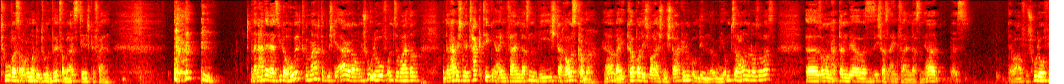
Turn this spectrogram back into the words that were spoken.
Tu, was auch immer du tun willst, aber lass es dir nicht gefallen. Und dann hat er das wiederholt gemacht, hat mich geärgert, auch im Schulhof und so weiter. Und dann habe ich mir Taktiken einfallen lassen, wie ich da rauskomme. Ja, weil körperlich war ich nicht stark genug, um den irgendwie umzuhauen oder sowas. Äh, sondern habe dann mir, was weiß ich, was einfallen lassen. Ja, es, der war auf dem Schulhof,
